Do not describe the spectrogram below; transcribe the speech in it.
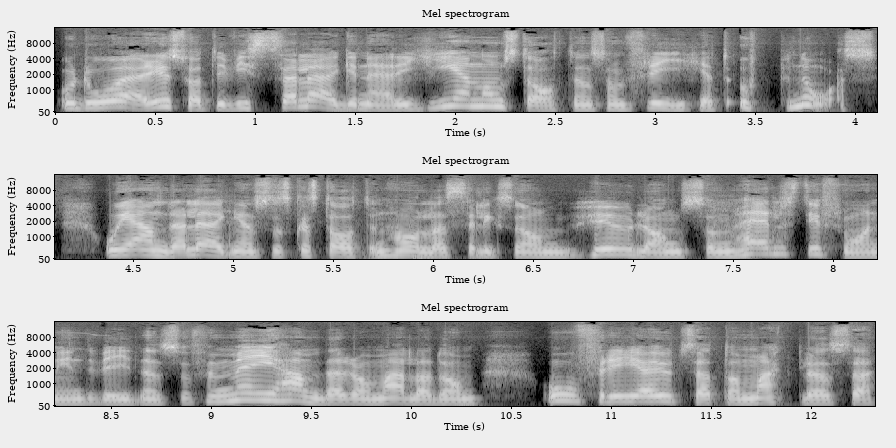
Och då är det ju så att i vissa lägen är det genom staten som frihet uppnås. Och i andra lägen så ska staten hålla sig liksom hur långt som helst ifrån individen. Så för mig handlar det om alla de ofria, utsatta och maktlösa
